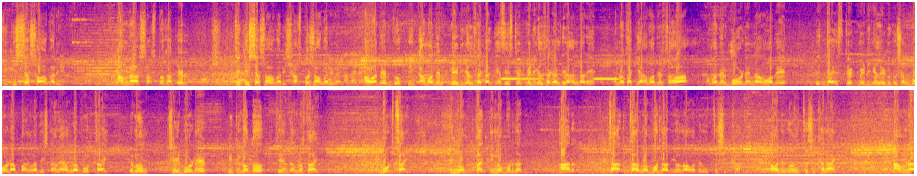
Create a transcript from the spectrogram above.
চিকিৎসা সহকারী, আমরা স্বাস্থ্য খাতের চিকিৎসা সহকারী, স্বাস্থ্য সহকারী নয় আমাদের যৌক্তিক, আমাদের মেডিকেল ফ্যাকাল্টি আছে স্টেট মেডিকেল ফ্যাকাল্টির আন্ডারে আমরা থাকি আমাদের চাওয়া, আমাদের বোর্ডের নাম হবে the state medical education board of Bangladesh নামে আমরা বোর্ড চাই এবং সেই বোর্ডের নীতিগত চেঞ্জ আমরা চাই বোর্ড চাই। তিন নম্বর তিন নম্বর দাবি। আর চার নম্বর দাবি হলো আমাদের উচ্চশিক্ষা আমাদের কোনো উচ্চশিক্ষা নাই। আমরা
